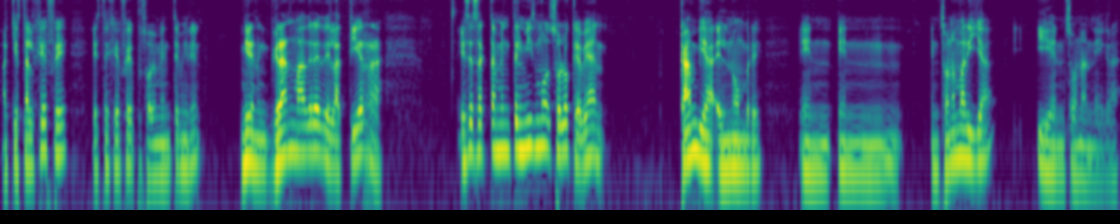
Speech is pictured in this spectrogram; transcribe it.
Aquí está el jefe. Este jefe pues obviamente miren. Miren, gran madre de la tierra. Es exactamente el mismo, solo que vean. cambia el nombre en, en, en zona amarilla y en zona negra.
